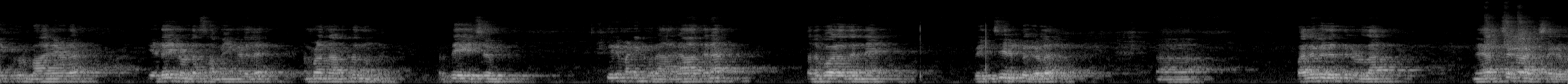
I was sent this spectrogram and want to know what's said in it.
ഈ കുർബാനയുടെ ഇടയിലുള്ള സമയങ്ങളിൽ നമ്മൾ നടത്തുന്നുണ്ട്. പ്രത്യേകിച്ചും തിരുമണിക്കൂർ ആരാധന അതുപോലെ തന്നെ വെച്ചിരിപ്പുകൾ പല വിധത്തിലുള്ള നേർച്ച കാഴ്ചകൾ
